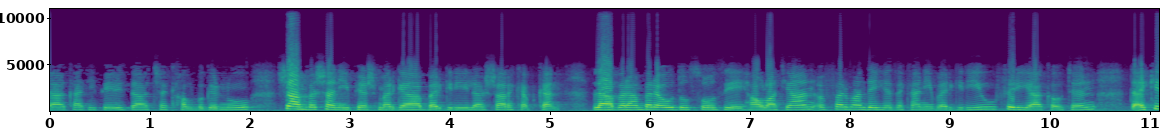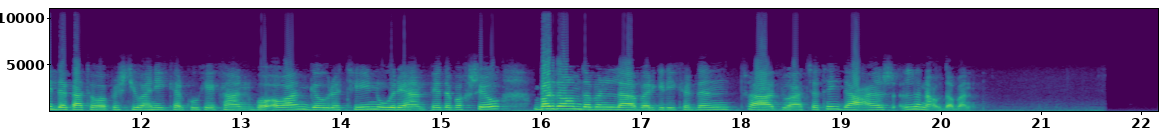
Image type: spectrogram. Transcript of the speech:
لە کاتی پێویستدا چەک هەڵبگرن و شان بە شانی پێشمەرگە بەرگری لە شارەکە بکەن لە بەرامبەر ئەو دڵسۆزیەی هاوڵاتیان فەرماندەی هێزەکانی بەرگری و فریا کەوتن تاکیت دەکاتەوە پشتیوانی کەرکوکێکان بۆ ئەوان گەورەترین وریان پێدەبەخشێ و بەردەوام دەبن لە بەرگریکردن تا دواچەتەی داعش لەناو دەبن.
